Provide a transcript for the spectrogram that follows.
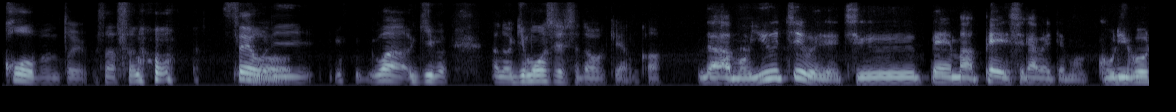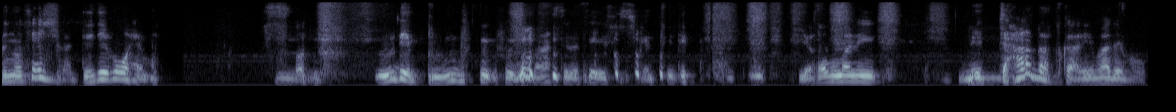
公文というかさその セオリーは疑問あの疑問視してたわけやんか。だからもう YouTube で中ペン、まあペン調べてもゴリゴリの選手が出てこうへんもん。そう腕ブンブン振り回してる選手しか出てこない。いや、ほんまにめっちゃ腹立つから、今でも。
